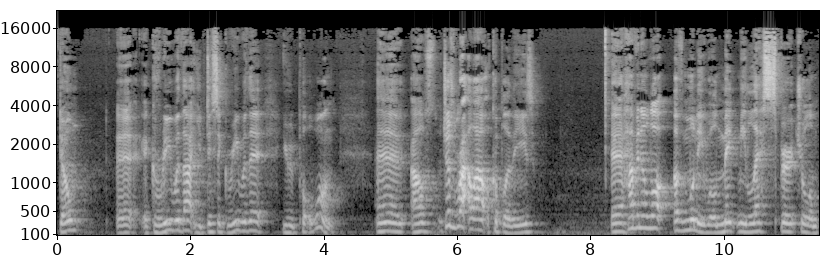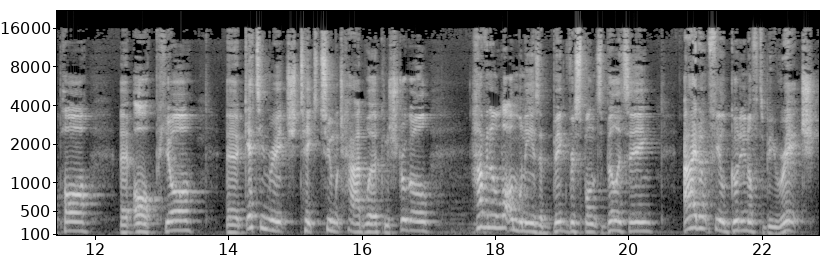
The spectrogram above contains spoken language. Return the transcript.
don't uh, agree with that. You disagree with it. You would put a one. Uh, I'll just rattle out a couple of these. Uh, having a lot of money will make me less spiritual and poor uh, or pure. Uh, getting rich takes too much hard work and struggle. Having a lot of money is a big responsibility. I don't feel good enough to be rich.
